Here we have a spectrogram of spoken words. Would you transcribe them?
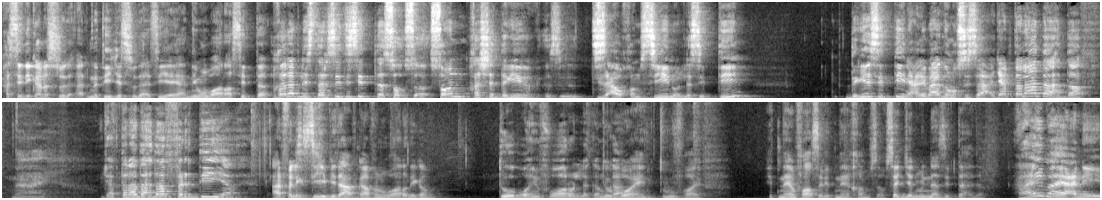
حسي دي كانت السد... النتيجة السداسية يعني دي مباراة ستة. غلب ليستر سيتي ستة سو- سو- سون خش الدقيقة 59 ولا 60 دقيقة 60 يعني باقي نص ساعة. جاب ثلاثة أهداف. هاي. جاب ثلاثة أهداف فردية. عارف الاكس جي بتاعه كام في المباراة دي كم؟ 2.4 ولا كم كان؟ 2.25 2.25 وسجل منها ست أهداف. هاي ما يعني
